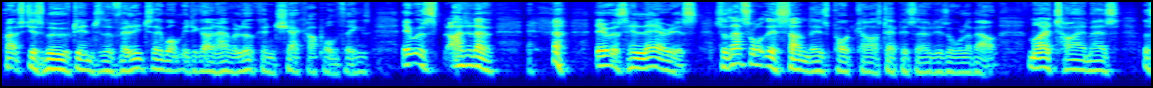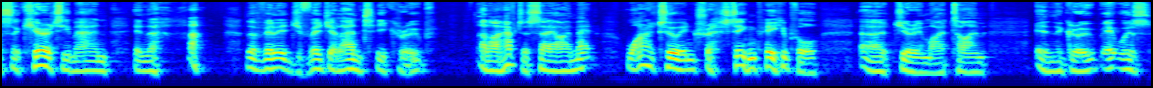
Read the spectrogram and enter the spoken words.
perhaps just moved into the village. They want me to go and have a look and check up on things. It was I don't know, it was hilarious. So that's what this Sunday's podcast episode is all about. My time as the security man in the the village vigilante group. And I have to say, I met one or two interesting people uh, during my time in the group. It was,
